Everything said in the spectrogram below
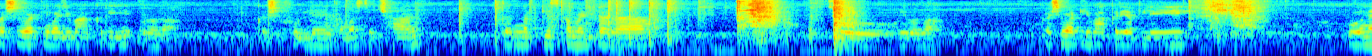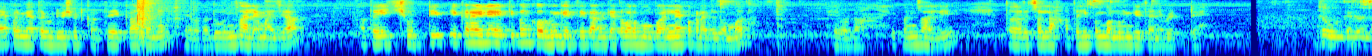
कशी वाटली माझी भाकरी? हे बघा कशी फुलली आहे तर मस्त छान. तर नक्कीच कमेंट करा. हो हे बघा. कशी वाटली भाकरी आपली? हो नाही पण मी आता व्हिडिओ शूट करते एका आणि हे बघा दोन झाल्या माझ्या. आता ही छोटी एक राहिली आहे ती पण करून घेते कारण की आता मला मोबाईल नाही पकडायला जमत. हे बघा हे पण झाली. तर चला आता ही पण बनवून घेते आणि भेटते. जेवण काय झालं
